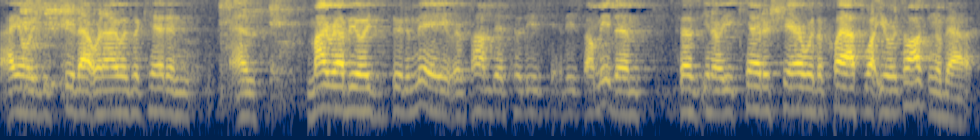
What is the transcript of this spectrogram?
I always used to do that when I was a kid, and as my Rebbe always used to do to me, Rav Pam did to these, these Talmidim, says, you know, you care to share with the class what you were talking about.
